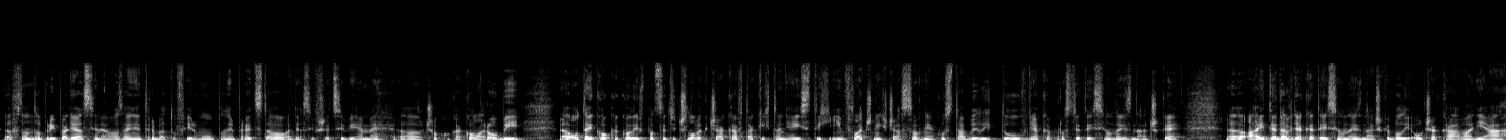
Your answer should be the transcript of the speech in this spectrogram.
V tomto prípade asi naozaj netreba tú firmu úplne predstavovať, asi všetci vieme, čo Coca-Cola robí. O tej Coca-Coli v podstate človek čaká v takýchto neistých inflačných časoch nejakú stabilitu vďaka proste tej silnej značke. Aj teda vďaka tej silnej značke boli očakávania eh,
